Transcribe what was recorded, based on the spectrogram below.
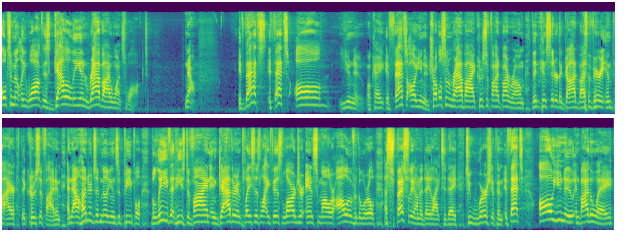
ultimately walked, this Galilean rabbi once walked. Now, if that's, if that's all you knew, okay? If that's all you knew, troublesome rabbi crucified by Rome, then considered a god by the very empire that crucified him, and now hundreds of millions of people believe that he's divine and gather in places like this, larger and smaller, all over the world, especially on a day like today, to worship him. If that's all you knew, and by the way,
